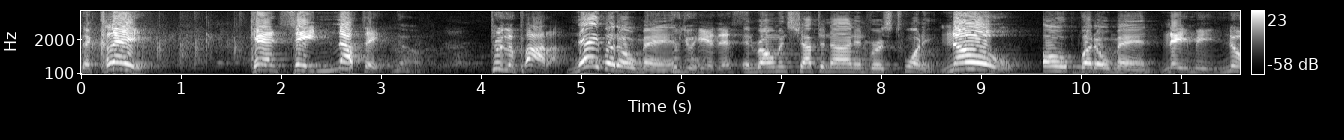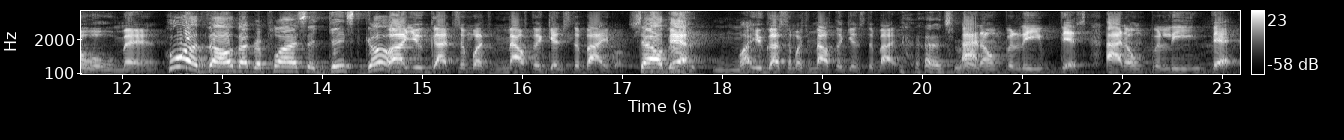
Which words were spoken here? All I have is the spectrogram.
The clay can't say nothing No. to the potter. Nay, but, man Do you hear this? in Romans chapter 9 and verse 20. No. Oh, but, O man, Name me no old man. who art thou that repliest against God? Why you got so much mouth against the Bible? Shall the- yeah. Mm-hmm. Why you got so much mouth against the Bible? That's right. I don't believe this. I don't believe that.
